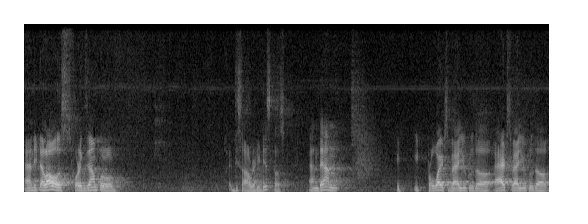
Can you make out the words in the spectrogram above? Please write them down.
and it allows for example, this I already discussed and then it, it provides value to the adds value to the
